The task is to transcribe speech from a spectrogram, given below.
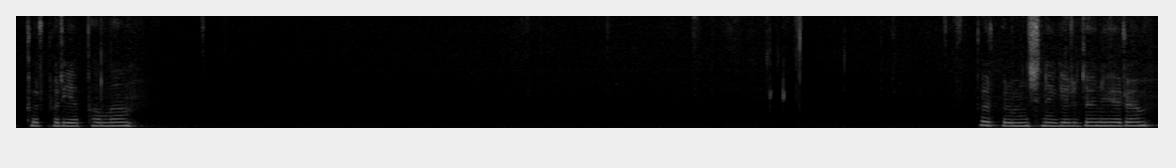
Bir pırpır yapalım. Pırpırımın içine geri dönüyorum.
